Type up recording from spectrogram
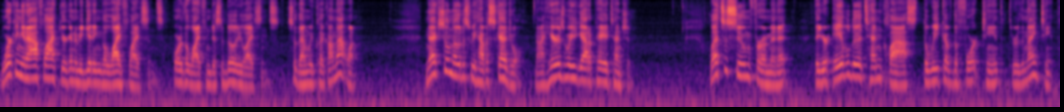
Working at AFLAC, you're going to be getting the life license or the life and disability license. So then we click on that one. Next, you'll notice we have a schedule. Now here's where you got to pay attention. Let's assume for a minute that you're able to attend class the week of the 14th through the 19th.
